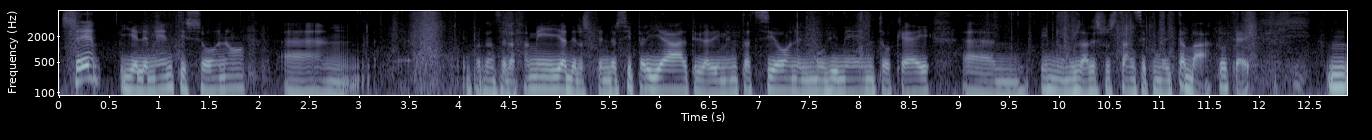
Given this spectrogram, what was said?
se gli elementi sono ehm, l'importanza della famiglia, dello spendersi per gli altri, l'alimentazione, il movimento, ok? Ehm, il non usare sostanze come il tabacco, ok? Mm,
